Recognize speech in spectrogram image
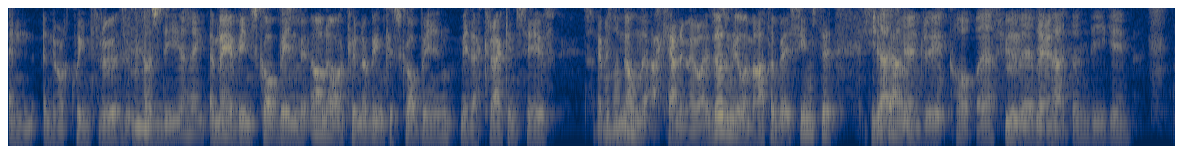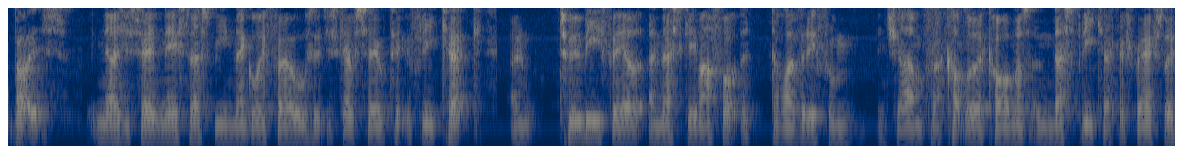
and, and they were clean through. Dundee, I think. It may have been Scott Bain. Oh no, it couldn't have been because Scott Bain made a cracking save. It was nil. I can't remember. It doesn't really matter, but it seems to. It seems Jack to have, Hendry get caught by a few of them in that Dundee game. But it's, as you said, Naismith's wee niggly fouls. It just gives Celtic the free kick. And to be fair, in this game, I thought the delivery from Ntcham for a couple of the corners, and this free kick especially,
